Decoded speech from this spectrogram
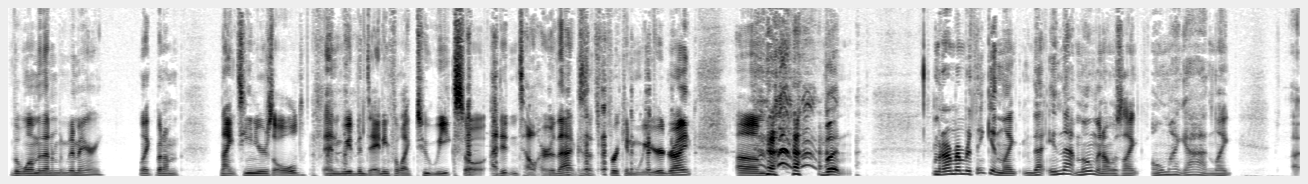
the woman that I'm going to marry. Like, but I'm 19 years old, and we'd been dating for like two weeks, so I didn't tell her that because that's freaking weird, right? Um, but but I remember thinking like that in that moment, I was like, oh my god, like uh,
